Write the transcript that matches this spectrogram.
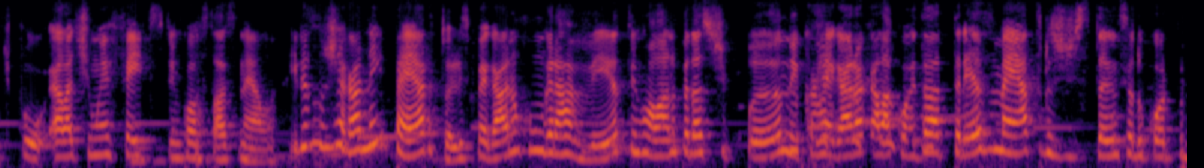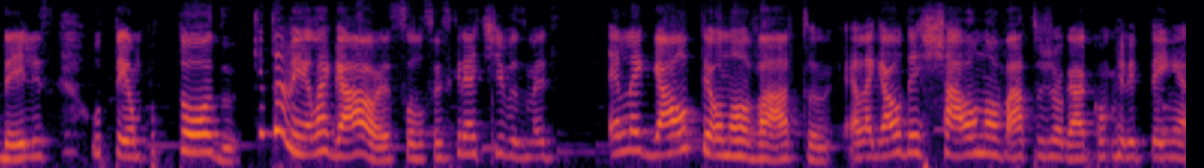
tipo, ela tinha um efeito se tu encostasse nela. Eles não chegaram nem perto, eles pegaram com um graveto, enrolaram um pedaço de pano e carregaram aquela coisa a 3 metros de distância do corpo deles o tempo todo. Que também é legal, é soluções criativas, mas é legal ter o novato, é legal deixar o novato jogar como ele tem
